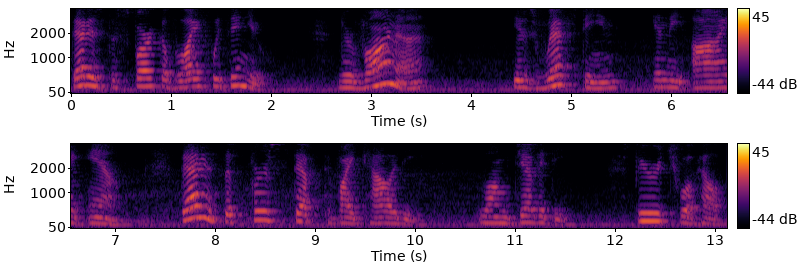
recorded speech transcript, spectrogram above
That is the spark of life within you. Nirvana is resting in the I am. That is the first step to vitality, longevity, spiritual health,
